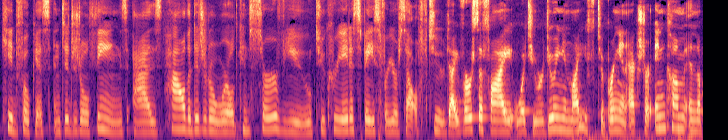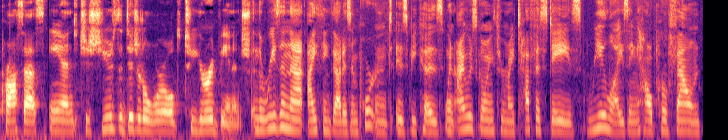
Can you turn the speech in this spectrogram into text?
kid focus and digital things as how the digital world can serve you to create a space for yourself, to diversify what you are doing in life, to bring in extra income in the process, and to use the digital world to your advantage. And the reason that I think that is important is because when I was going through my toughest days, realizing how profound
